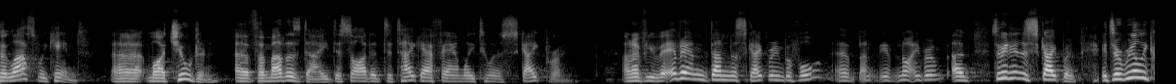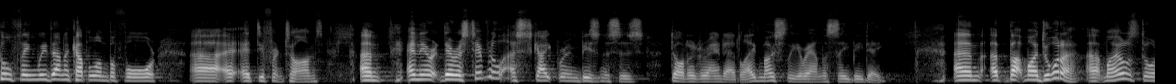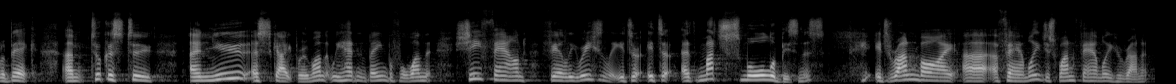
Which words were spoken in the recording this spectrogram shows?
so last weekend, uh, my children, uh, for Mother's Day, decided to take our family to an escape room. I don't know if you've ever done an escape room before. Uh, not everyone. Um, so we did an escape room. It's a really cool thing. We've done a couple of them before uh, at, at, different times. Um, and there, there are several escape room businesses dotted around Adelaide, mostly around the CBD. Um, uh, but my daughter, uh, my oldest daughter Beck, um, took us to a new escape room, one that we hadn't been before, one that she found fairly recently. It's a, it's a, a much smaller business. It's run by uh, a family, just one family who run it.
